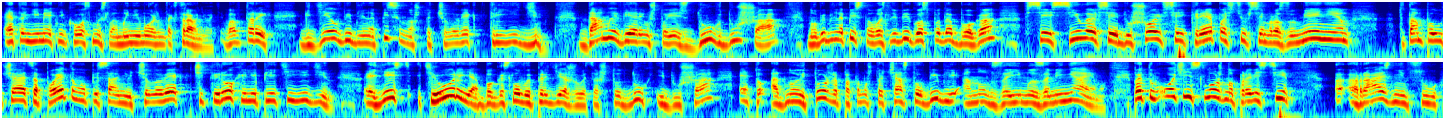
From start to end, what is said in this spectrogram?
это не имеет никакого смысла, мы не можем так сравнивать. Во-вторых, где в Библии написано, что человек триедин? Да, мы верим, что есть дух, душа, но в Библии написано, возлюби Господа Бога всей силой, всей душой, всей крепостью, всем разумением, то там получается по этому писанию человек четырех или пяти един. Э, есть теория, богословы придерживаются, что дух и душа это одно и то же, потому что часто в Библии оно взаимозаменяемо. Поэтому очень сложно провести разницу,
